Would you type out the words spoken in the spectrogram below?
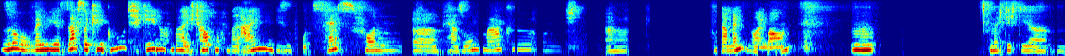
So, wenn du jetzt sagst, okay, gut, ich gehe nochmal, ich tauche nochmal ein in diesen Prozess von äh, Personenmarke und äh, Fundament neu bauen, hm, möchte ich dir hm,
